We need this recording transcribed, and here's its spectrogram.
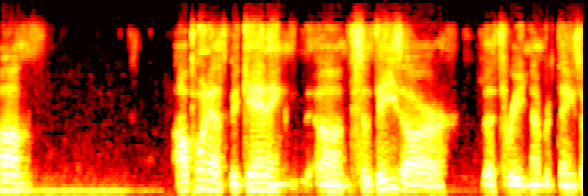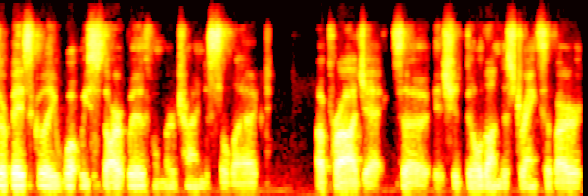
Um, I'll point out at the beginning, um, so these are the three numbered things are basically what we start with when we're trying to select a project. So it should build on the strengths of our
